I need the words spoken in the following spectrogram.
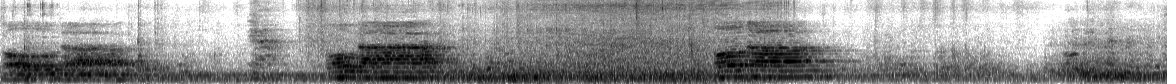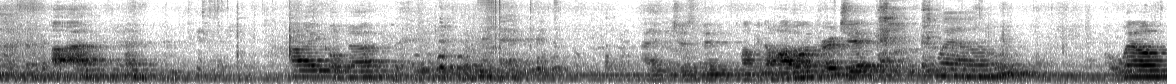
Golda. Golda. Golda. Uh, hi, Golda. I've just been talking to Hodel and Perchik. Well, Well,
